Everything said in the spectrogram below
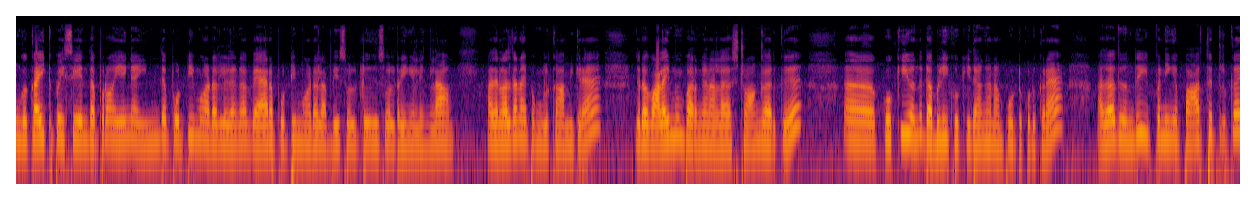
உங்கள் கைக்கு போய் சேர்ந்த அப்புறம் ஏங்க இந்த பொட்டி மாடல் இல்லைங்க வேறு பொட்டி மாடல் அப்படி சொல்லிட்டு சொல்கிறீங்க இல்லைங்களா? அதனால தான் நான் இப்போ உங்களுக்கு காமிக்கிறேன். இதோட வளையமும் பாருங்கள் நல்லா ஸ்ட்ராங்காக இருக்குது கொக்கி வந்து டபுளி e கொக்கி தாங்க நான் போட்டு கொடுக்குறேன். அதாவது வந்து இப்போ நீங்கள் பார்த்துட்ருக்க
